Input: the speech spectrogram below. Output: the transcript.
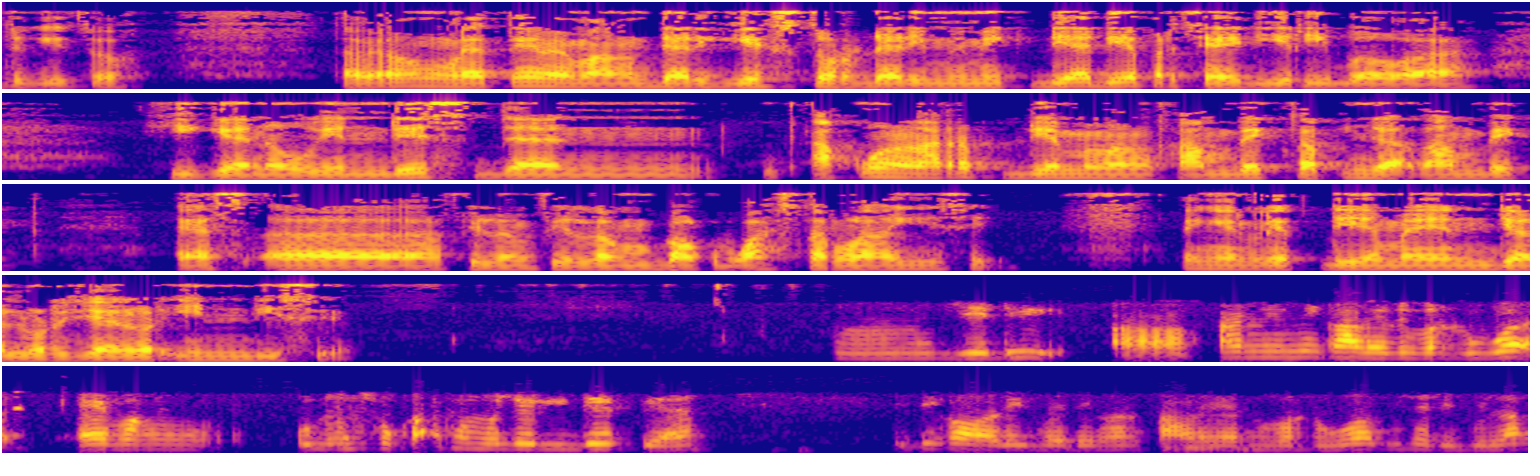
gitu gitu tapi aku ngeliatnya memang dari gestur dari mimik dia dia percaya diri bahwa he gonna win this dan aku ngarep dia memang comeback tapi nggak comeback as a film-film blockbuster lagi sih pengen lihat dia main jalur-jalur indie sih Hmm, jadi eh, kan ini kalian berdua emang udah suka sama Johnny Depp ya. Jadi kalau dibandingkan kalian berdua bisa dibilang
